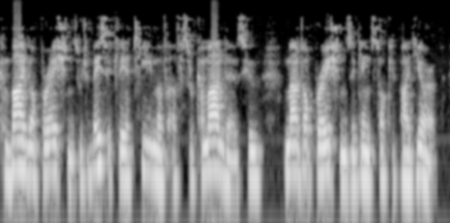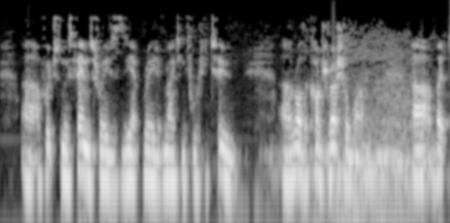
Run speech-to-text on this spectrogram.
combined operations, which are basically a team of, of sort of commandos who mount operations against occupied Europe, uh, of which the most famous raid is the raid of 1942 a rather controversial one. Uh, but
